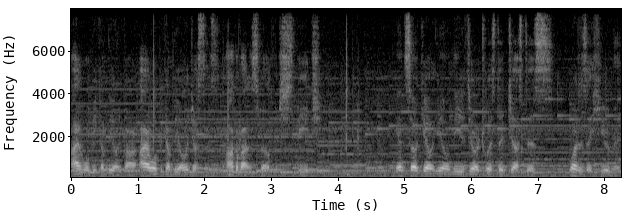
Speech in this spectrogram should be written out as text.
I will become the only power. I will become the only justice. Talk about a selfish speech. Gensokyo ill needs your twisted justice. What is a human?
